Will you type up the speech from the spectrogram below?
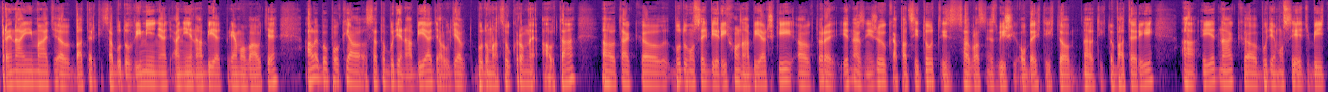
prenajímať, e, baterky sa budú vymieňať a nie nabíjať priamo v aute. Alebo pokiaľ sa to bude nabíjať a ľudia budú mať súkromné auta, tak budú musieť byť rýchlo nabíjačky, ktoré jednak znižujú kapacitu, sa vlastne zvýši obeh týchto, týchto batérií a jednak bude musieť byť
